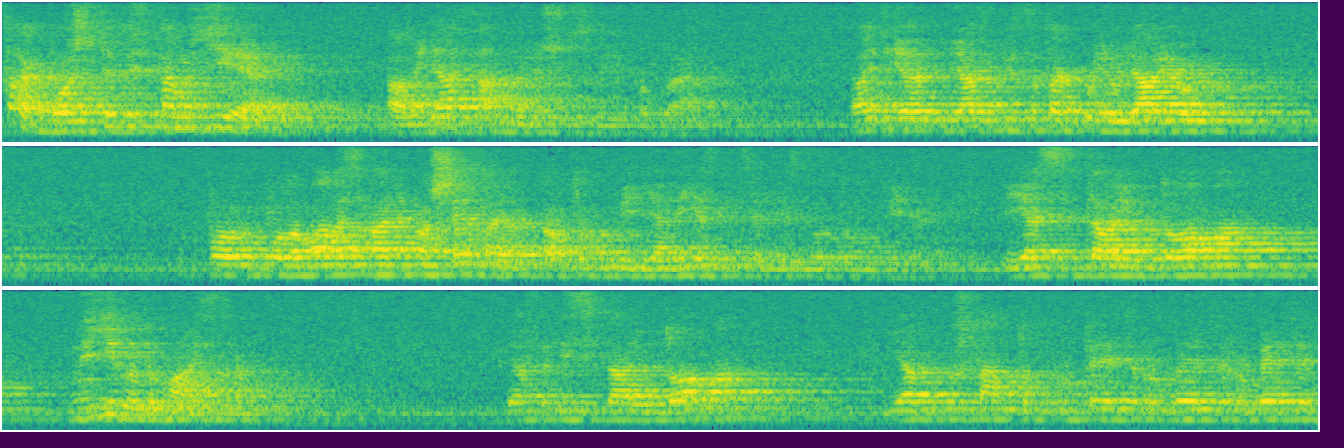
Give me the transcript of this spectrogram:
Так, Боже, ти десь там є, але я сам вирішу свої проблеми. Знаєте, я, я собі це так уявляю, по- поламалась в мене машина, автомобіль, я не є спеціаліст в автомобілі. І я сідаю вдома, не їду до майстра. Я собі сідаю вдома, я буду сам то крутити, робити, робити.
